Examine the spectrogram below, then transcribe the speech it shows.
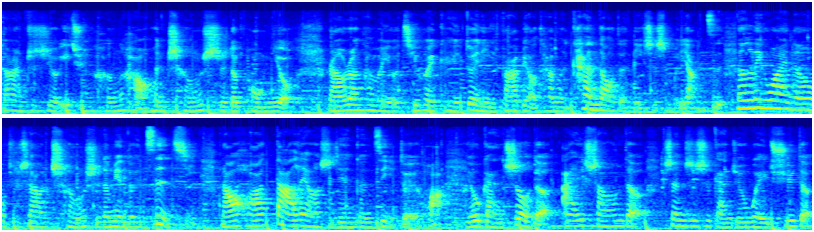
当然，就是有一群很好、很诚实的朋友，然后让他们有机会可以对你发表他们看到的你是什么样子。那另外呢，就是要诚实的面对自己，然后花大量的时间跟自己对话，有感受的、哀伤的，甚至是感觉委屈的，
